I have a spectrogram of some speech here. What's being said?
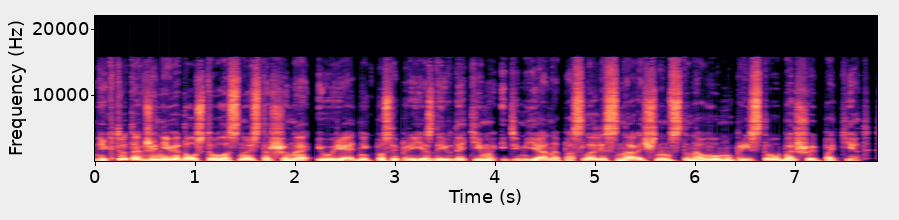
Никто также не ведал, что волосной старшина и урядник после приезда Евдокима и Демьяна послали с нарочным становому приставу большой пакет,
